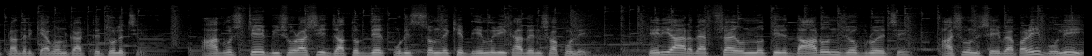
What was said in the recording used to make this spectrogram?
আপনাদের কেমন কাটতে চলেছে? আগস্টে বৃষ রাশির জাতকদের পরিশ্রম দেখে ভেমড়ি খাবেন সকলে। কেরিয়ার, ব্যবসায় উন্নতির দারুণ যোগ রয়েছে। আসুন সেই ব্যাপারেই বলি।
